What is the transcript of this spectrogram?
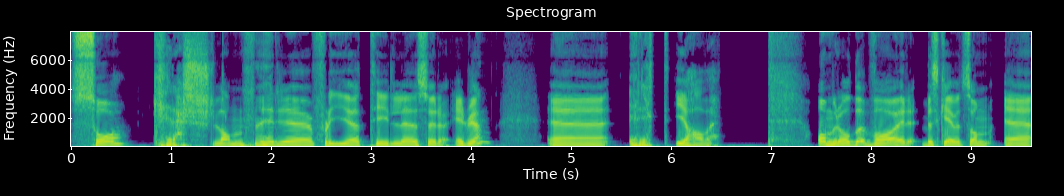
så krasjlander eh, flyet til eh, sir Adrian eh, rett i havet. Området var beskrevet som eh,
